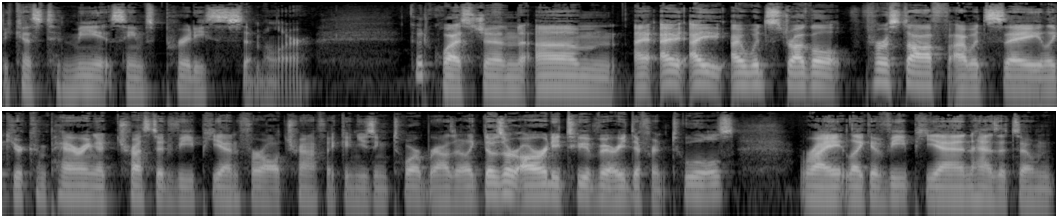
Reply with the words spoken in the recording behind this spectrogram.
because to me it seems pretty similar. Good question. Um, I, I, I would struggle. First off, I would say like you're comparing a trusted VPN for all traffic and using Tor browser. Like those are already two very different tools, right? Like a VPN has its own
